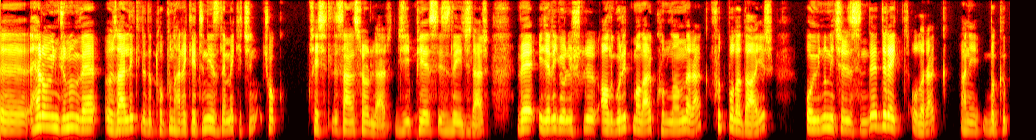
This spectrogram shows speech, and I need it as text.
e, her oyuncunun ve özellikle de topun hareketini izlemek için çok çeşitli sensörler, GPS izleyiciler ve ileri görüşlü algoritmalar kullanılarak futbola dair oyunun içerisinde direkt olarak hani bakıp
